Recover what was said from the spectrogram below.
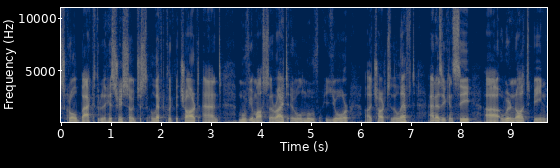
scroll back through the history. So just left click the chart and move your mouse to the right. It will move your uh, chart to the left. And as you can see, uh, we're not being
